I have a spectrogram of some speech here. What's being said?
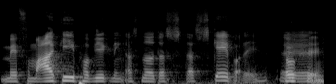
med for meget G-påvirkning og sådan noget, der, der skaber det. Okay. Øh,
